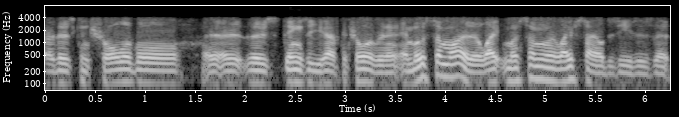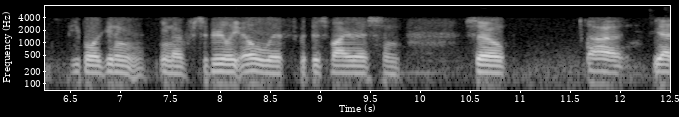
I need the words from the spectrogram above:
are those controllable? Are those things that you have control over? And, and most of them are. They're like most of them are lifestyle diseases that people are getting, you know, severely ill with with this virus. And so, uh, yeah,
